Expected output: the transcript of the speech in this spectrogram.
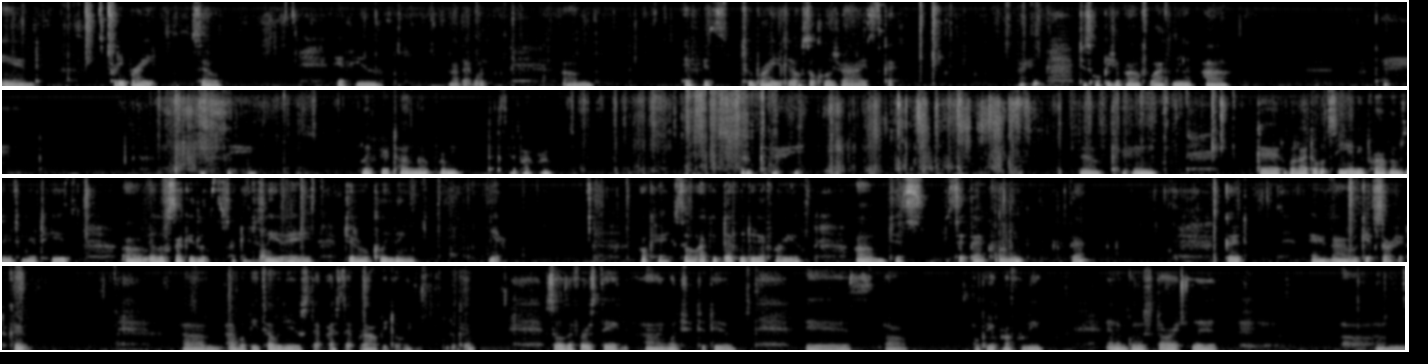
and it's pretty bright. So if you, not that one, um, if it's too bright, you could also close your eyes. Okay. Alright. Just open your mouth wide for me, like ah. Okay. Let's see. Lift your tongue up for me. I can see the bottom row. Okay. Okay. Good. Well, I don't see any problems in between your teeth. Um, it looks like it looks like you just need a general cleaning. Yeah. Okay, so I could definitely do that for you. Um, just sit back for me, like that. Good. And I will get started. Okay. Um, I will be telling you step by step what I'll be doing. Okay. So the first thing I want you to do is um, open your mouth for me, and I'm going to start with. Um,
